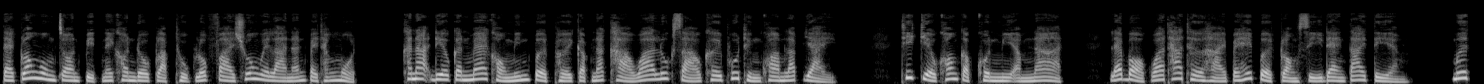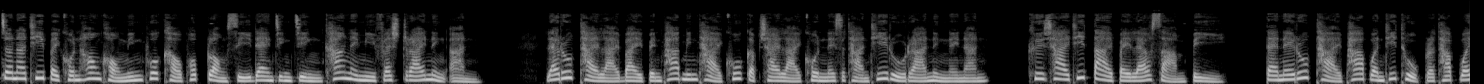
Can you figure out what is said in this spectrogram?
แต่กล้องวงจรปิดในคอนโดกลับถูกลบไฟล์ช่วงเวลานั้นไปทั้งหมด ขณะเดียวกันแม่ของมินเปิดเผยกับนักข่าวว่าลูกสาวเคยพูดถึงความลับใหญ่ ที่เกี่ยวข้องกับคนมีอำนาจ และบอกว่าถ้าเธอหายไปให้เปิดกล่องสีแดงใต้เตียง เมื่อเจ้าหน้าที่ไปค้นห้องของมิ้นพวกเขาพบกล่องสีแดงจริง ๆ ข้างในมีแฟลชไดรฟ์หนึ่งอัน และรูปถ่ายหลายใบเป็นภาพมิ้นถ่ายคู่กับชายหลายคนในสถานที่หรูหราหนึ่งในนั้น คือชายที่ตายไปแล้วสามปี แต่ในรูปถ่ายภาพวันที่ถูกประทับไว้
